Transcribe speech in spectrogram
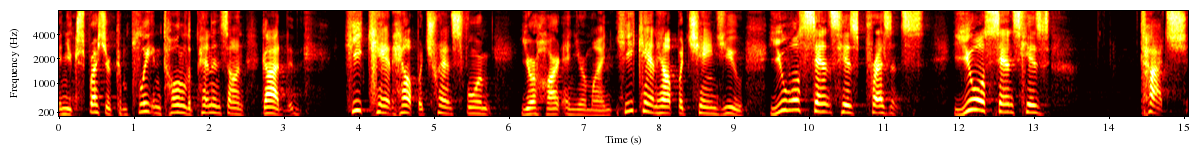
and you express your complete and total dependence on God, He can't help but transform your heart and your mind. He can't help but change you. You will sense His presence, you will sense His touch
